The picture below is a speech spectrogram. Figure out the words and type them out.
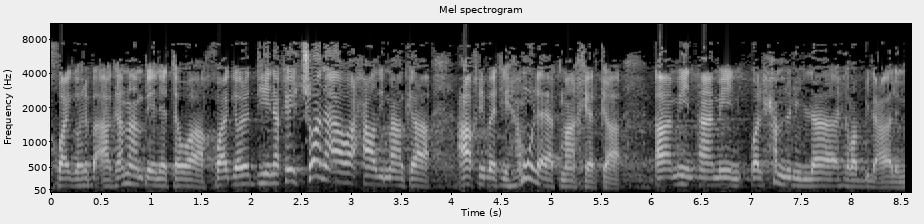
خوای گەورە بە ئاگامان بێنێتەوە خوای گەورە دینەکەی چۆنە ئاوا حاڵیمان کە عاقبەتی هەموو لایەکمان خێرکە ئامین ئامین والحمد لله رب العالمین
